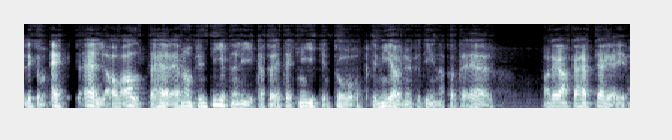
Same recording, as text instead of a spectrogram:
liksom XL av allt det här. Även om principen är lika så är tekniken så optimerad nu för tiden så att det är, ja, det är ganska häftiga grejer.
